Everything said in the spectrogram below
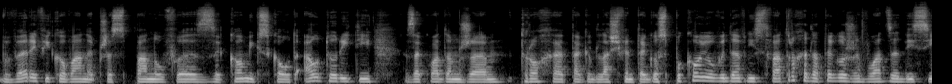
weryfikowane przez panów z Comics Code Authority. Zakładam, że trochę tak dla świętego spokoju wydawnictwa, trochę dlatego, że władze DC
